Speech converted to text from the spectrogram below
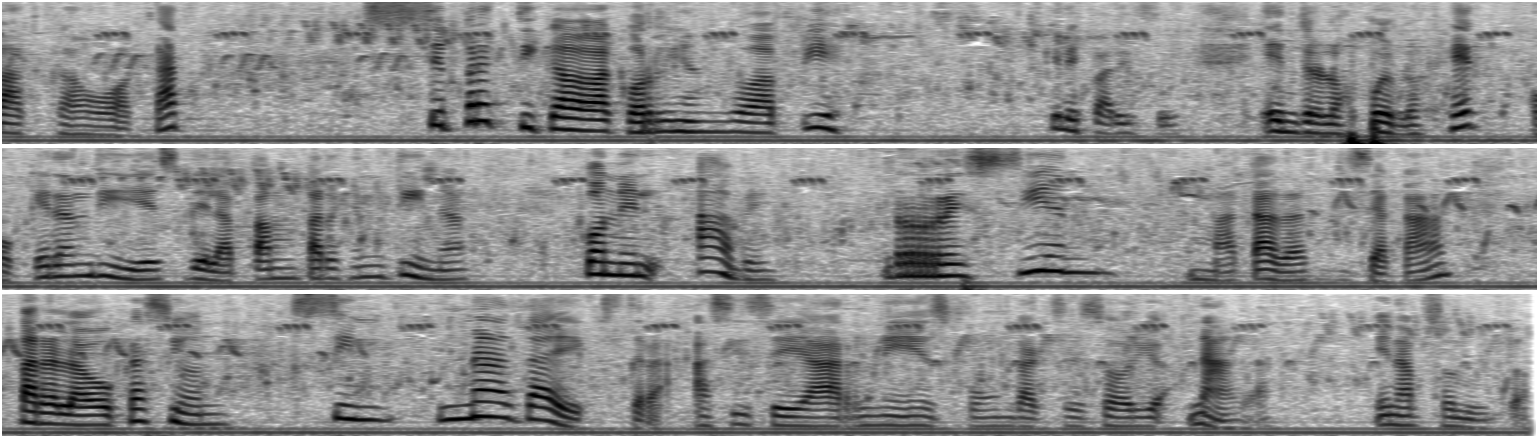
pacaoacat se practicaba corriendo a pie. ¿Qué les parece? Entre los pueblos Het o querandíes de la Pampa Argentina, con el ave recién matada, dice acá, para la ocasión, sin nada extra, así sea arnés, funda, accesorio, nada, en absoluto.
